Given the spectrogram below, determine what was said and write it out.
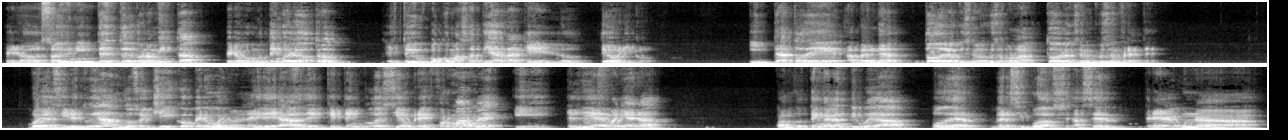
pero soy un intento de economista, pero como tengo lo otro, estoy un poco más a tierra que lo teórico. Y trato de aprender todo lo que se me cruza por la, todo lo que se me cruza enfrente. Voy a seguir estudiando, soy chico, pero bueno, la idea de que tengo es siempre formarme y el día de mañana, cuando tenga la antigüedad, poder ver si puedo hacer, tener alguna,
